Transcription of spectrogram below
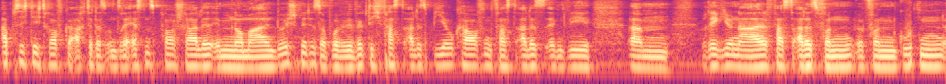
absichtlich darauf geachtet, dass unsere Essenspauschale im normalen Durchschnitt ist, obwohl wir wirklich fast alles Bio kaufen, fast alles irgendwie ähm, regional, fast alles von, von guten, äh,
